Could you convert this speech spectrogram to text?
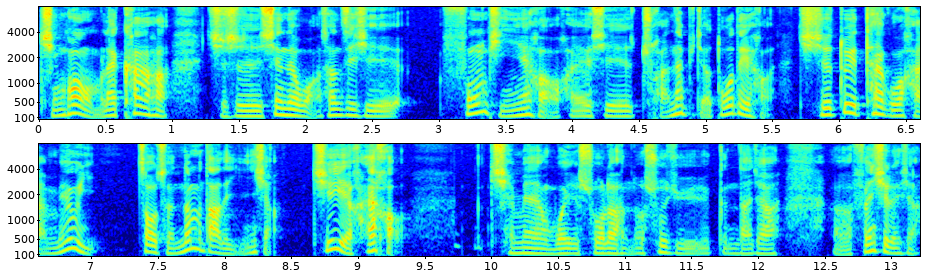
情况我们来看哈，其实现在网上这些风评也好，还有一些传的比较多的也好，其实对泰国还没有造成那么大的影响，其实也还好。前面我也说了很多数据跟大家呃分析了一下，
